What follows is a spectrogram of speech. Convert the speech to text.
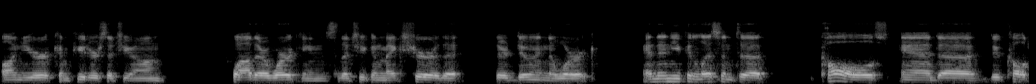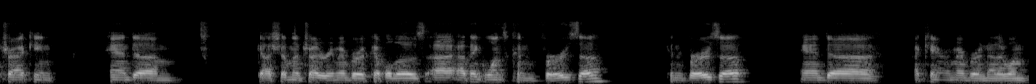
on your computers that you own while they're working so that you can make sure that they're doing the work. And then you can listen to calls and uh, do call tracking. And um, gosh, I'm going to try to remember a couple of those. Uh, I think one's Convirza, Convirza, and uh, I can't remember another one.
